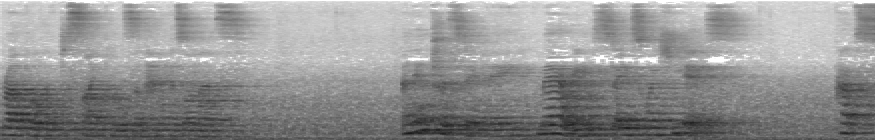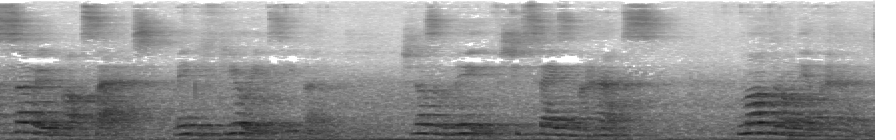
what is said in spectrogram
rabble of disciples and hangers on us. And interestingly, Mary stays where she is, perhaps so upset, maybe furious even. She doesn't move, she stays in the house. Martha, on the other hand,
